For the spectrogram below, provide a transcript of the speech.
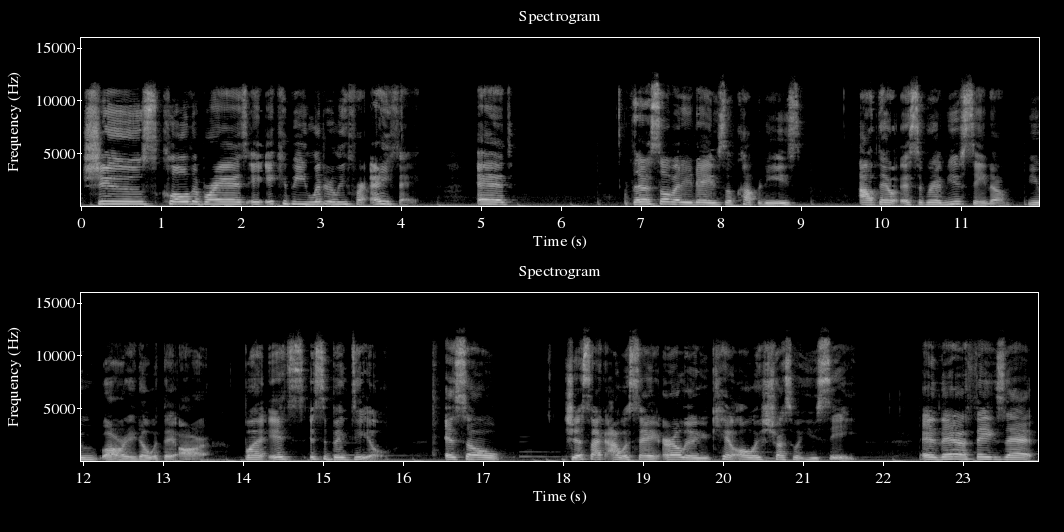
shoes, clothing brands. It, it could be literally for anything. And there are so many names of companies out there on Instagram. You've seen them. You already know what they are. But it's it's a big deal. And so just like I was saying earlier, you can't always trust what you see. And there are things that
